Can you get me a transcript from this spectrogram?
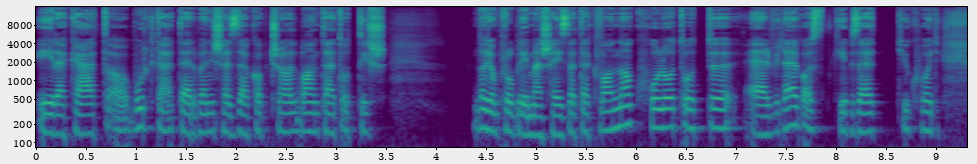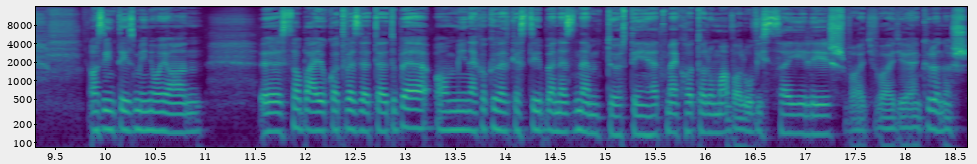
élek át a burgtáterben is ezzel kapcsolatban, tehát ott is nagyon problémás helyzetek vannak, holott ott elvileg azt képzeltjük, hogy az intézmény olyan szabályokat vezetett be, aminek a következtében ez nem történhet meg, hatalommal való visszaélés, vagy, vagy olyan különös,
